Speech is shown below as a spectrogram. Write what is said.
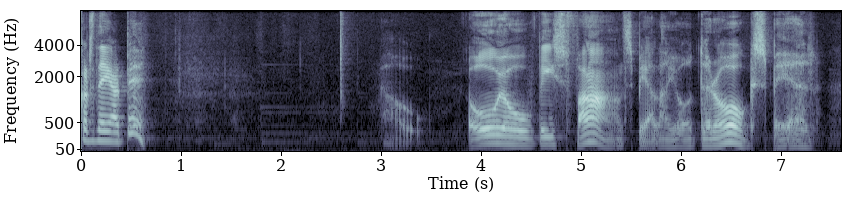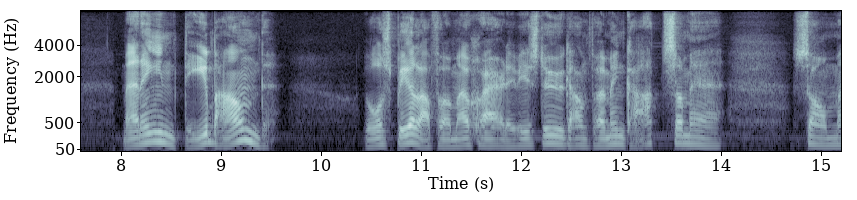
Kanskje det hjelper? Jo, jo, visst fan spelar jag dragspel. Men inte i band. Jag spelar för mig själv i stugan för min katt som är... Som...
